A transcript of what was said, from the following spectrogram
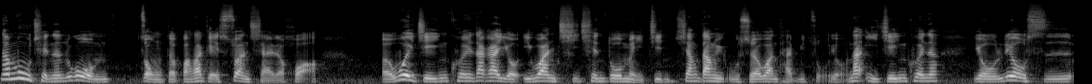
那目前呢，如果我们总的把它给算起来的话，呃未结盈亏大概有一万七千多美金，相当于五十二万台币左右。那已结盈亏呢有六十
